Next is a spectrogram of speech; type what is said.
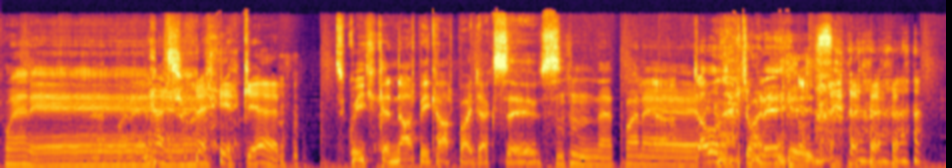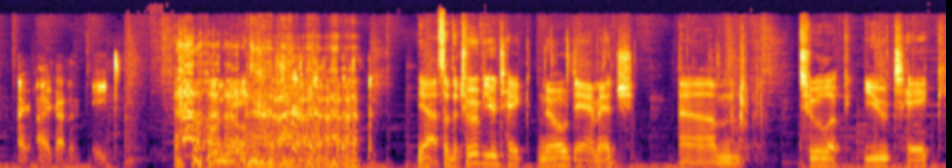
20. That's right, again. Squeak cannot be caught by dex saves. That 20. Double nat 20. I, I got an 8. Oh no! Yeah, so the two of you take no damage. Um, Tulip, you take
